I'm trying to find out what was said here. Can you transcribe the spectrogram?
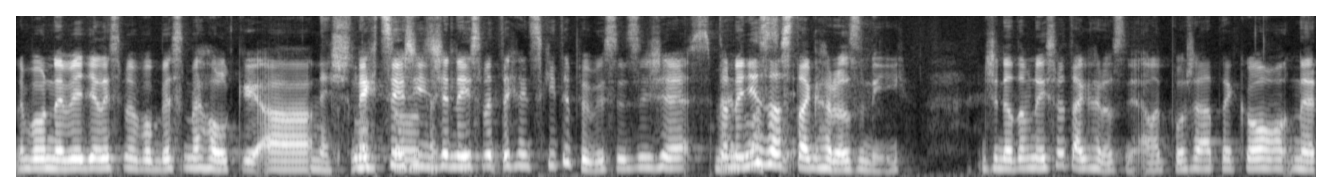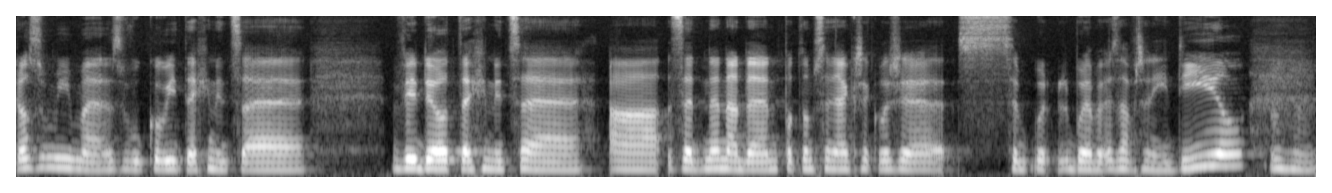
nebo nevěděli jsme, obě jsme holky a Nešlo nechci to, říct, že nejsme technický typy, myslím si, že jsme to není vlastně... zas tak hrozný že na tom nejsme tak hrozně, ale pořád jako nerozumíme zvukové technice, videotechnice a ze dne na den potom se nějak řeklo, že se budeme zavřený díl, mm-hmm.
